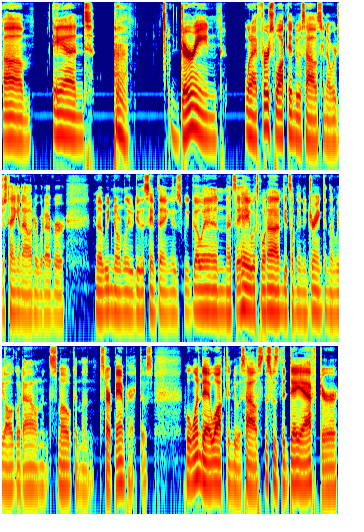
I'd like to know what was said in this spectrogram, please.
Um, and during when I first walked into his house, you know, we're just hanging out or whatever. You know, we normally would do the same thing is we'd go in, I'd say, Hey, what's going on? Get something to drink, and then we all go down and smoke and then start band practice. Well, one day I walked into his house. This was the day after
